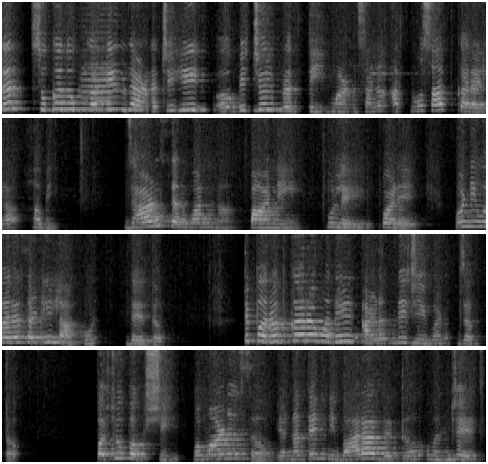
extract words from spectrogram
तर सुखदुःखातील झाडाची ही विचल वृत्ती माणसानं आत्मसात करायला हवी. झाड सर्वांना पाने फुले फळे व निवाऱ्यासाठी लाकूड देत. ते परोपकारामध्ये आनंदी जीवन जगत. पशु पक्षी व माणस यांना ते निवारा देत म्हणजेच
